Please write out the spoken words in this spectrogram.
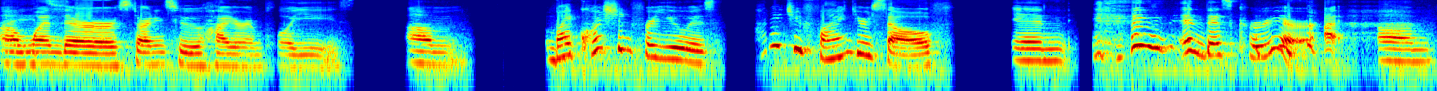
um, Right. when they're starting to hire employees. Um, my question for you is how did you find yourself in, in, in this career? I, um,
